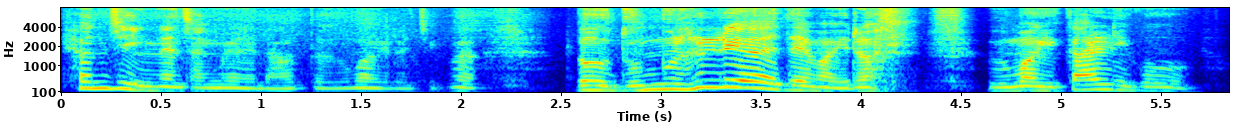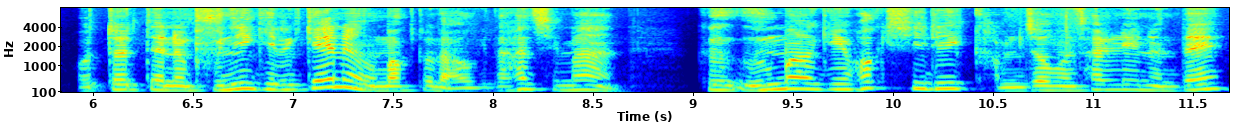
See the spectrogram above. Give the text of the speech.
편지 읽는 장면에 나왔던 음악이라지. 너 눈물 흘려야 돼 막 이런 음악이 깔리고 어떨 때는 분위기를 깨는 음악도 나오기도 하지만 그 음악이 확실히 감정을 살리는데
